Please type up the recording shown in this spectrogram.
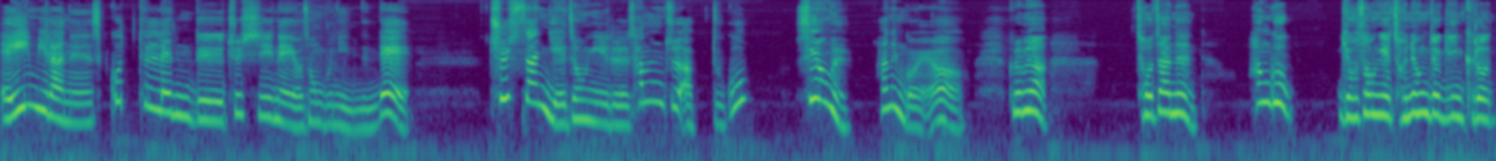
에임이라는 스코틀랜드 출신의 여성분이 있는데 출산 예정일을 3주 앞두고 수영을 하는 거예요. 그러면 저자는 한국 여성의 전형적인 그런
